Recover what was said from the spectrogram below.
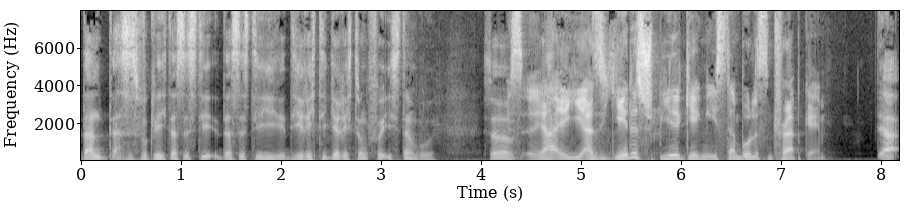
dann, das ist wirklich, das ist die, das ist die, die richtige Richtung für Istanbul. So, Ist, ja, also jedes Spiel gegen Istanbul ist ein Trap-Game. ja,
